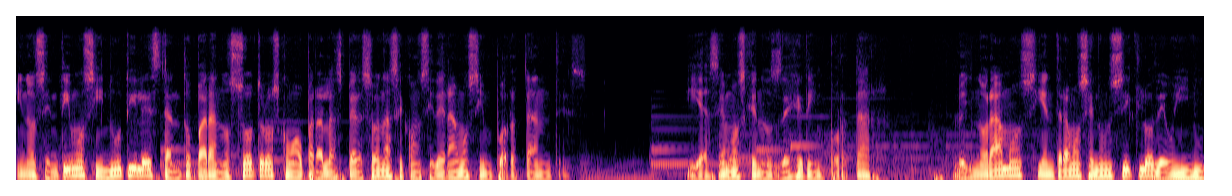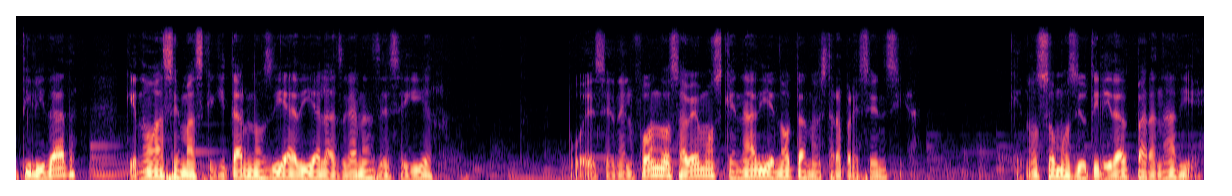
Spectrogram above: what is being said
y nos sentimos inútiles tanto para nosotros como para las personas que consideramos importantes, y hacemos que nos deje de importar. Lo ignoramos y entramos en un ciclo de inutilidad que no hace más que quitarnos día a día las ganas de seguir pues en el fondo sabemos que nadie nota nuestra presencia, que no somos de utilidad para nadie,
